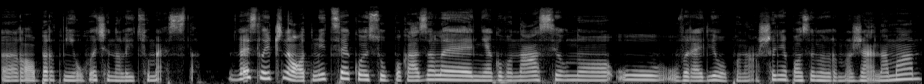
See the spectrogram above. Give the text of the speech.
Robert nije uhvaćen na licu mesta. Dve slične otmice koje su pokazale njegovo nasilno uvredljivo ponašanje, posebno prema ženama,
